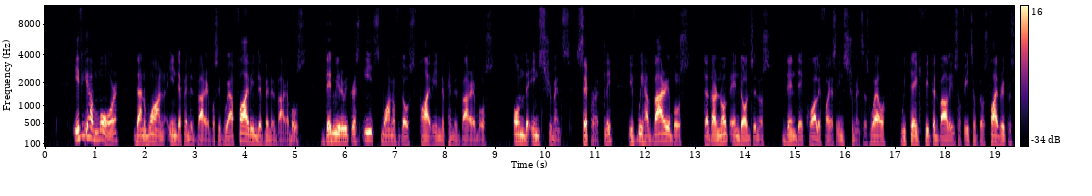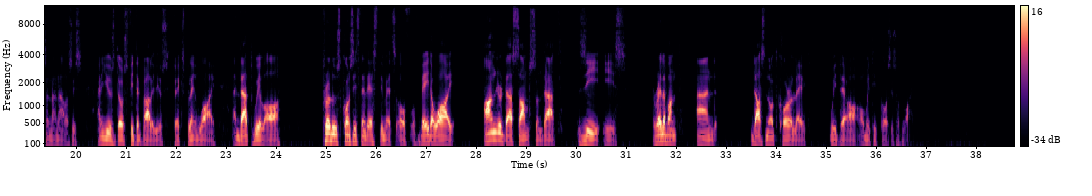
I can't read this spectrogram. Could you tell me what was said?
If you have more than one independent variables, if we have five independent variables, then we regress each one of those five independent variables on the instruments separately. If we have variables that are not endogenous, then they qualify as instruments as well. We take fitted values of each of those five regression analyses and use those fitted values to explain why. And that will uh, produce consistent estimates of, of beta y under the assumption that z is relevant and does not correlate with the uh, omitted causes of y.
